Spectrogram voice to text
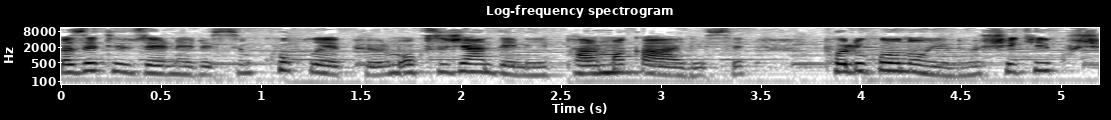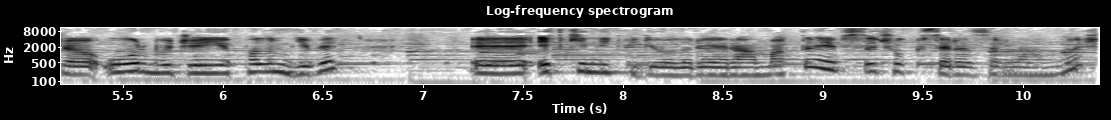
gazete üzerine resim, kukla yapıyorum, oksijen deneyi, parmak ailesi, poligon oyunu, şekil kuşağı, uğur böceği yapalım gibi e, etkinlik videoları yer almakta. Hepsi de çok güzel hazırlanmış.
